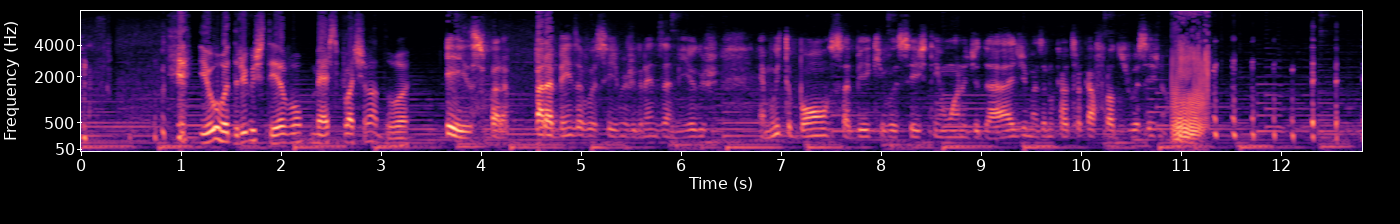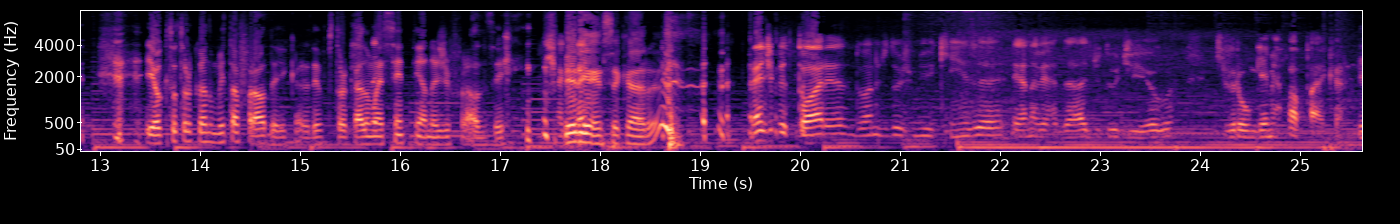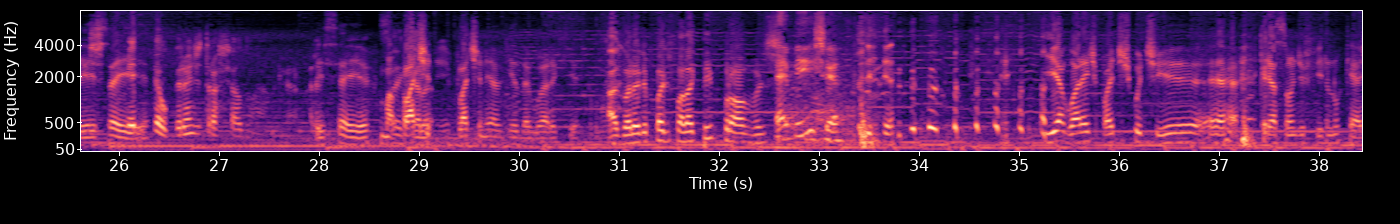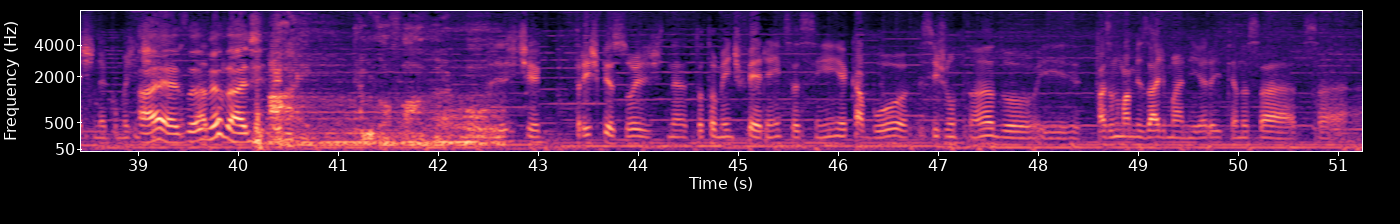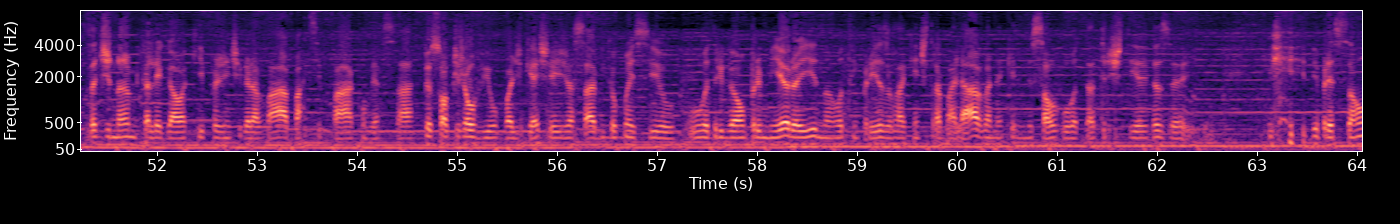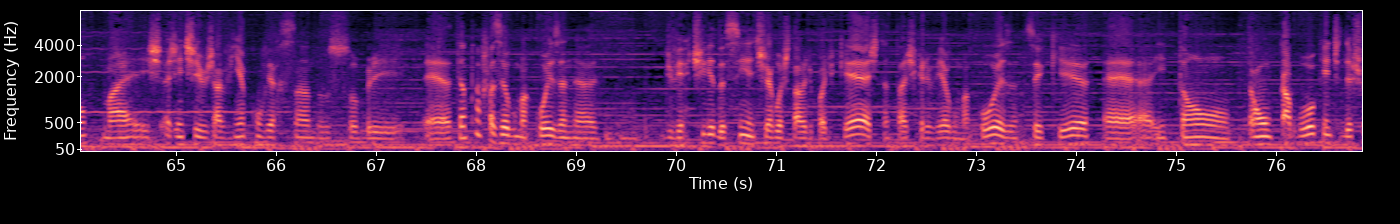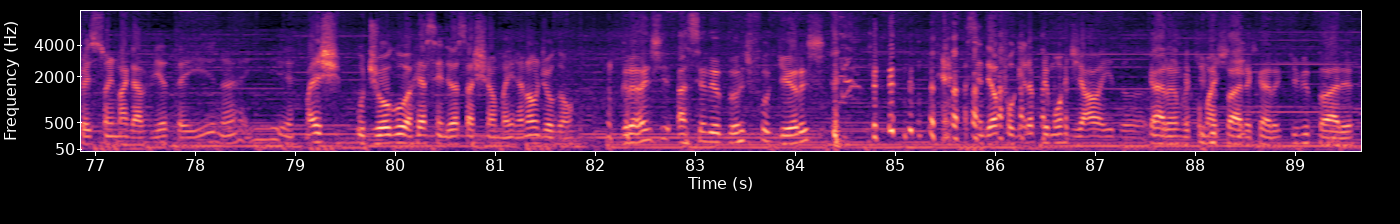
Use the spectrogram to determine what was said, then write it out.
e o Rodrigo Estevão, mestre platinador. É isso, para, parabéns a vocês, meus grandes amigos. É muito bom saber que vocês têm um ano de idade, mas eu não quero trocar a fralda de vocês, não. eu que tô trocando muita fralda aí, cara. Devo ter trocado umas centenas de fraldas aí. Experiência, cara. grande vitória do ano de 2015 é, na verdade, do Diego, que virou um gamer papai, cara. Isso aí. Esse é o grande troféu do ano. Isso aí. Uma Isso platinei, platinei a vida agora aqui. Agora ele pode falar que tem provas. É bicha. e agora a gente pode discutir é, criação de filho no cast, né? Como a gente Ah, é, isso é verdade. I am the father. A gente três pessoas, né, totalmente diferentes, assim, e acabou se juntando e fazendo uma amizade maneira e tendo essa, essa, essa, dinâmica legal aqui pra gente gravar, participar, conversar. O pessoal que já ouviu o podcast aí já sabe que eu conheci o, o Rodrigão primeiro aí, na outra empresa lá que a gente trabalhava, né, que ele me salvou da tristeza e depressão, mas a gente já vinha conversando sobre é, tentar fazer alguma coisa, né? Divertido, assim, a gente já gostava de podcast, tentar escrever alguma coisa, não sei o que. É, então, então acabou que a gente deixou esse sonho na gaveta aí, né? E, mas o Diogo reacendeu essa chama aí, né, não, Diogão? Grande acendedor de fogueiras. Acendeu a fogueira primordial aí do. Caramba, que vitória, cara, que vitória.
